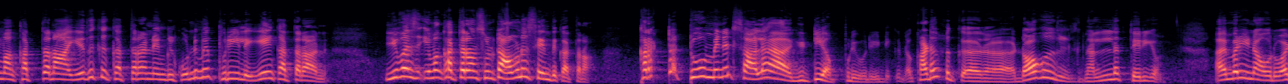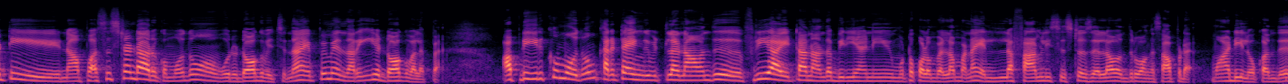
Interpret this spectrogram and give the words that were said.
இவன் கத்துறான் எதுக்கு கத்துறான்னு எங்களுக்கு ஒன்றுமே புரியல. ஏன் கத்துறான்னு? இவன் இவன் கத்துறான்னு சொல்லிட்டு அவனும் சேர்ந்து கத்துறான். கரெக்டாக டூ மினிட்ஸால் இடி அப்படி ஒரு இடி. கடவுளுக்கு டாகுகளுக்கு நல்லா தெரியும். அது மாதிரி நான் ஒரு வாட்டி நான் இப்போ அசிஸ்டண்ட்டாக இருக்கும் போதும் ஒரு டாக் வச்சுருந்தேன். எப்போயுமே நிறைய டாக் வளர்ப்பேன். அப்படி இருக்கும் போதும் கரெக்டாக எங்கள் வீட்டில் நான் வந்து ஃப்ரீ ஆகிட்டா நான் தான் பிரியாணி முட்டை குழம்பு எல்லாம் பண்ணால் எல்லா ஃபேமிலி சிஸ்டர்ஸ் எல்லாம் வந்துடுவாங்க சாப்பிட. மாடியில் உட்காந்து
